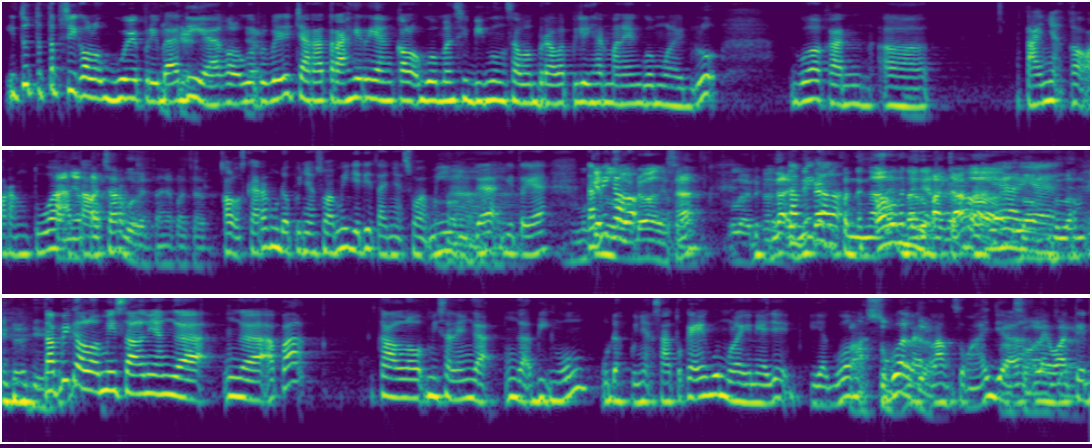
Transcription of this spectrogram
Itu tetap sih kalau gue pribadi Oke, ya kalau gue ya. pribadi cara terakhir yang kalau gue masih bingung sama berapa pilihan mana yang gue mulai dulu gue akan eh, tanya ke orang tua Tanya atau pacar boleh, tanya pacar. kalau sekarang udah punya suami jadi tanya suami juga gitu ya. Mungkin tapi lo kalau doang sih. Enggak, Tapi ini kan kalau- pendengar Oh, baru pacaran, Oh, belum belum. Ini. Tapi kalau misalnya nggak nggak apa kalau misalnya nggak nggak bingung udah punya satu kayaknya gue mulai ini aja ya gue Langsung gue aja. langsung aja Langsung aja. lewatin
